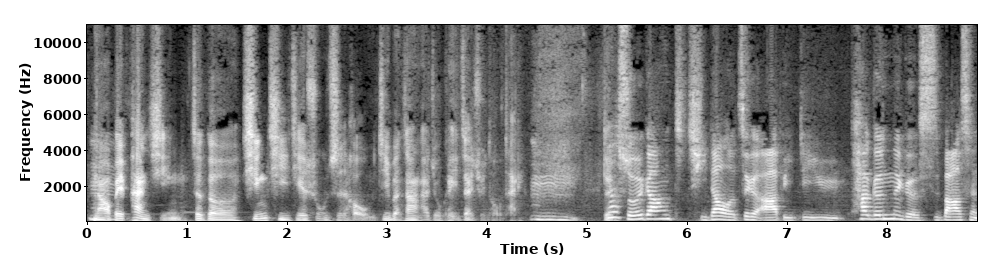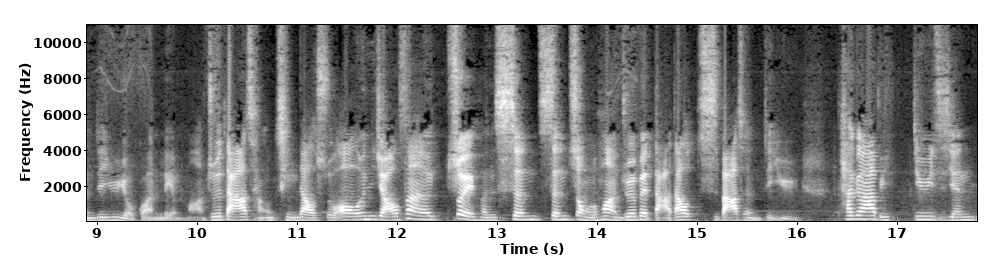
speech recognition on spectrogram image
嗯然后被判刑，这个刑期结束之后，基本上他就可以再去投胎。嗯，那所谓刚刚提到的这个阿鼻地狱，它跟那个十八层地狱有关联吗？就是大家常听到说，哦，你只要犯了罪很深深重的话，你就会被打到十八层地狱。它跟阿比地狱之间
